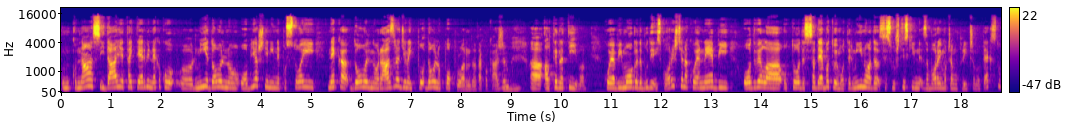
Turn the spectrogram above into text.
u, kod nas i dalje taj termin nekako uh, nije dovoljno objašnjen i ne postoji neka dovoljno razrađena i po, dovoljno popularna, da tako kažem, mm -hmm. uh, alternativa koja bi mogla da bude iskorišćena, koja ne bi odvela u to da se sad debatujemo o terminu, a da se suštinski ne zaboravimo o čemu pričamo u tekstu.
